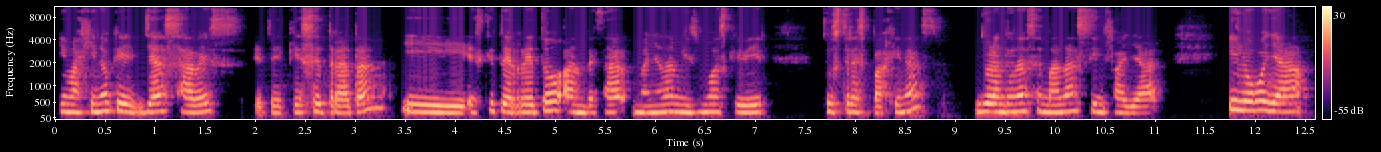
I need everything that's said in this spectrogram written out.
Imagino que ya sabes de qué se trata y es que te reto a empezar mañana mismo a escribir tus tres páginas durante una semana sin fallar y luego ya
